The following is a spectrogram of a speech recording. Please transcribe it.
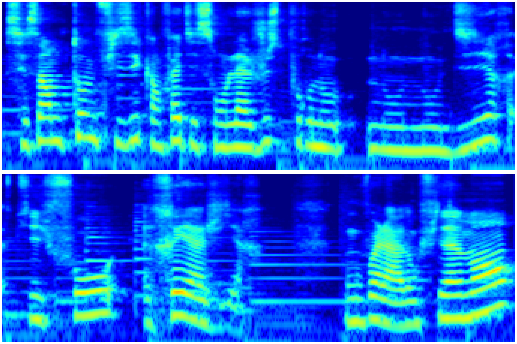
ces symptômes physiques, en fait, ils sont là juste pour nous, nous, nous dire qu'il faut réagir. Donc voilà, donc finalement,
